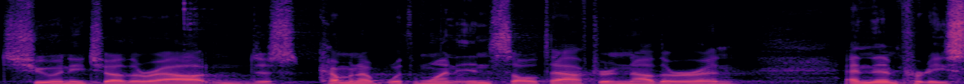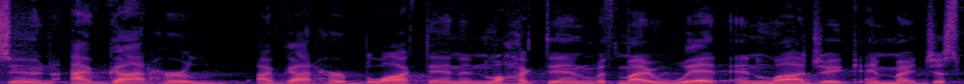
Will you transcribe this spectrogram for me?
chewing each other out, and just coming up with one insult after another. And, and then pretty soon, I've got her, I've got her blocked in and locked in with my wit and logic and my just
